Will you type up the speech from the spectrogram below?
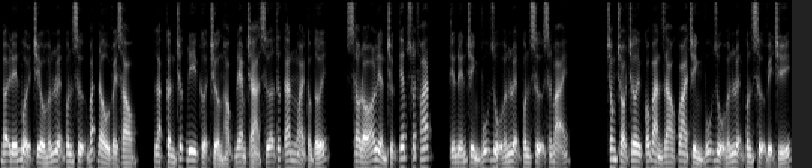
Đợi đến buổi chiều huấn luyện quân sự bắt đầu về sau, lạc cần trước đi cửa trường học đem trà sữa thức ăn ngoài cầm tới, sau đó liền trực tiếp xuất phát, tiến đến trình vũ dụ huấn luyện quân sự sân bãi. Trong trò chơi có bàn giao qua trình vũ dụ huấn luyện quân sự vị trí,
